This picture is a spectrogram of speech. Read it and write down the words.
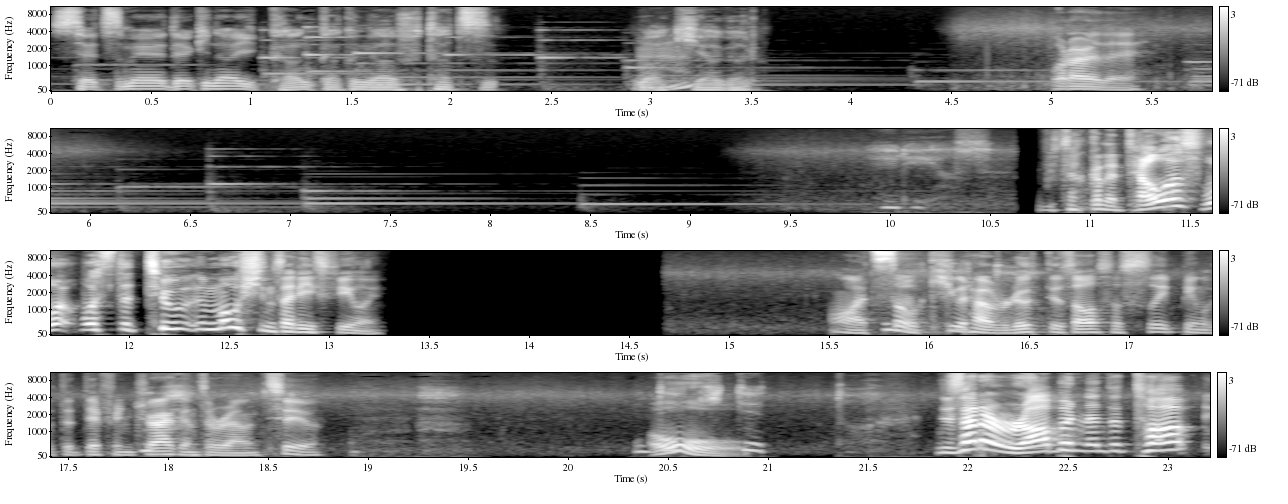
説明できない感覚が2つ湧き上がる What are they? He's not gonna tell us? What, what's the two emotions that he's feeling? Oh, it's so cute how Ruth is also sleeping with the different dragons around too. Oh. Is that a robin at the top?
